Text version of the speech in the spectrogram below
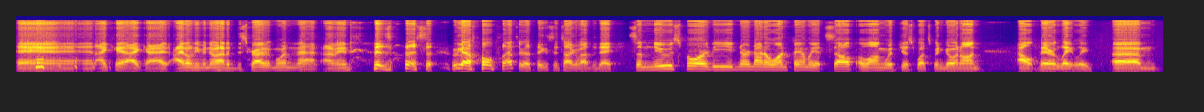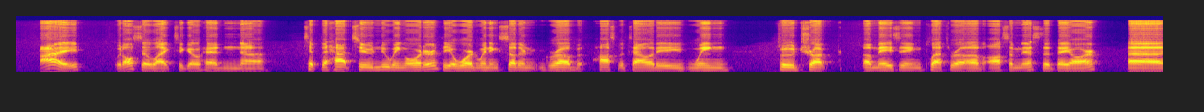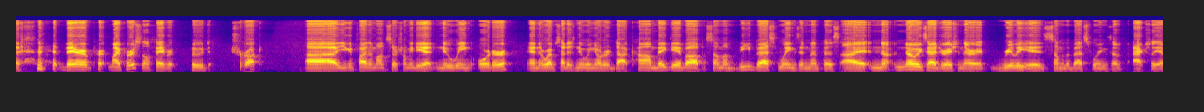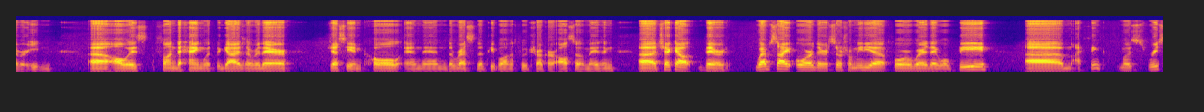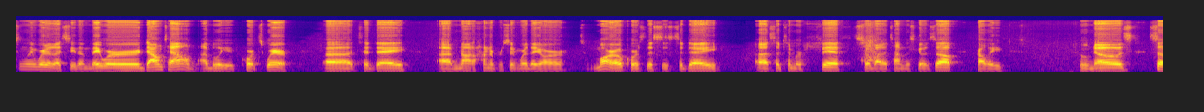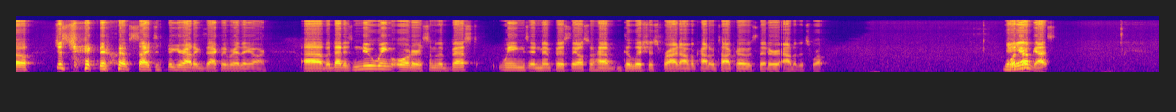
And I can't, I can't, I don't even know how to describe it more than that. I mean, there's, there's a, we got a whole plethora of things to talk about today. Some news for the Nerd 901 family itself, along with just what's been going on out there lately. Um, I would also like to go ahead and uh, tip the hat to New Wing Order, the award-winning Southern Grub hospitality wing food truck, amazing plethora of awesomeness that they are. Uh, they're per- my personal favorite food truck. Uh, you can find them on social media at New Wing Order, and their website is newwingorder.com. They give up some of the best wings in Memphis. I no, no exaggeration there. It really is some of the best wings I've actually ever eaten. Uh, always fun to hang with the guys over there. Jesse and Cole, and then the rest of the people on the food truck are also amazing. Uh, check out their website or their social media for where they will be. Um, I think most recently, where did I see them? They were downtown, I believe, Court Square uh, today. I'm not 100% where they are tomorrow. Of course, this is today, uh, September 5th. So by the time this goes up, probably who knows. So just check their website to figure out exactly where they are. Uh, but that is New Wing Order, some of the best wings in Memphis. They also have delicious fried avocado tacos that are out of this world. Yeah, What's yeah. up, guys?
